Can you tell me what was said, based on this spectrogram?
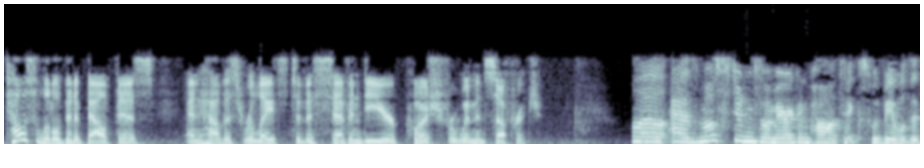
tell us a little bit about this and how this relates to the 70 year push for women's suffrage. Well, as most students of American politics would be able to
